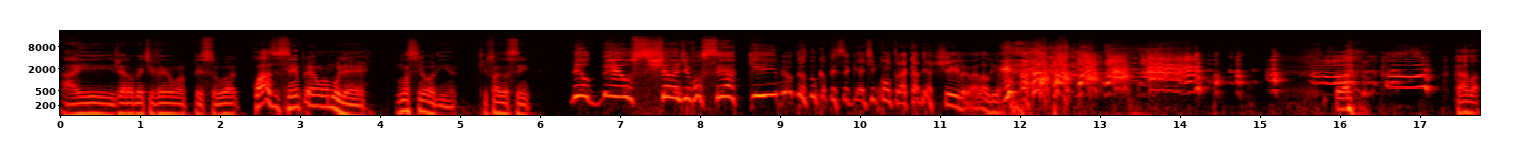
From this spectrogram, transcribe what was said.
Aí, geralmente vem uma pessoa, quase sempre é uma mulher, uma senhorinha, que faz assim: Meu Deus, Xande, você aqui! Meu Deus, nunca pensei que ia te encontrar. Cadê a Sheila? Ela ali. Carla.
